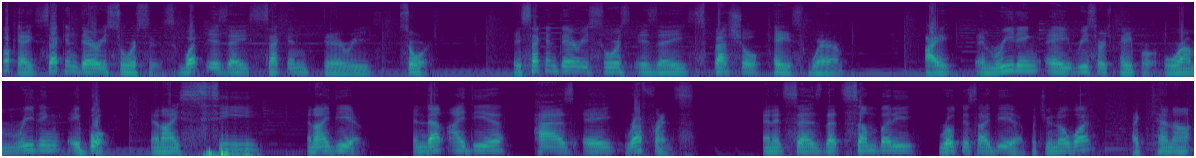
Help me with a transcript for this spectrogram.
Okay, secondary sources. What is a secondary source? A secondary source is a special case where I am reading a research paper or I'm reading a book and I see an idea and that idea has a reference and it says that somebody wrote this idea. But you know what? I cannot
